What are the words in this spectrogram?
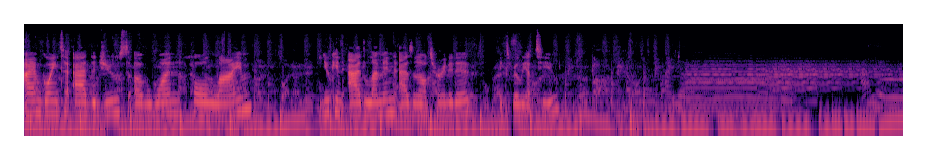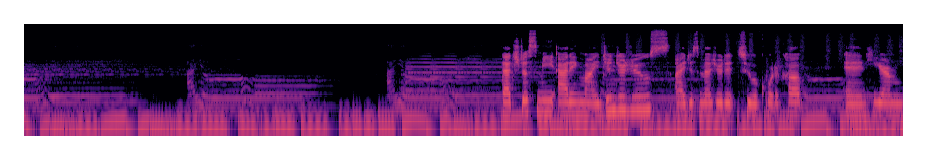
I am going to add the juice of one whole lime. You can add lemon as an alternative. It's really up to you. That's just me adding my ginger juice. I just measured it to a quarter cup. And here I'm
